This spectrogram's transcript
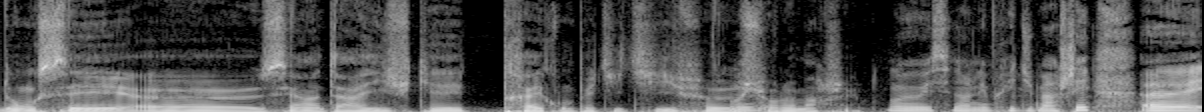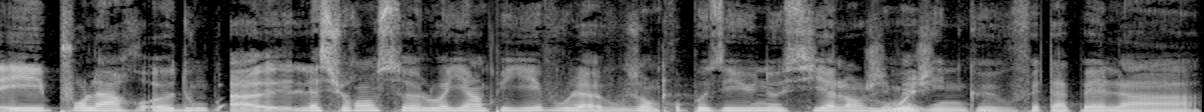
Donc c'est euh, c'est un tarif qui est très compétitif euh, Oui. sur le marché. Oui, oui, c'est dans les prix du marché. Euh, et pour la donc euh, l'assurance loyer impayé, vous la, vous en proposez une aussi? Alors Oui. j'imagine que vous faites appel à.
